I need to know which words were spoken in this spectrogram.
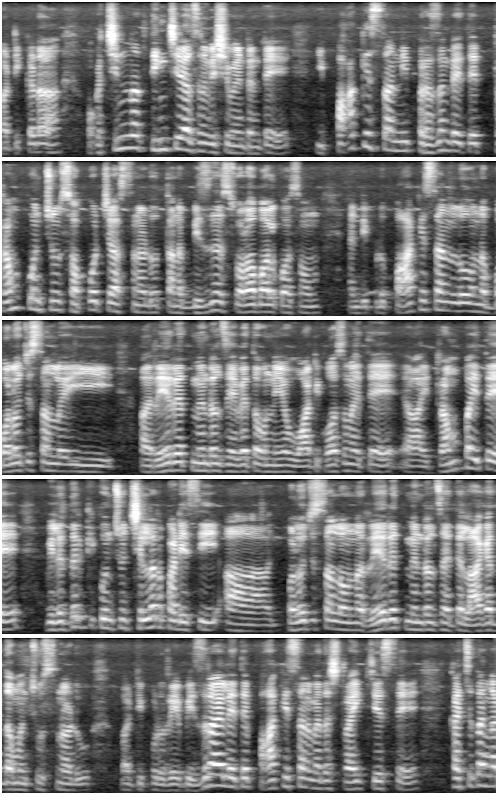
బట్ ఇక్కడ ఒక చిన్న థింక్ చేయాల్సిన విషయం ఏంటంటే ఈ పాకిస్తాన్ని ప్రజెంట్ అయితే ట్రంప్ కొంచెం సపోర్ట్ చేస్తున్నాడు తన బిజినెస్ స్వలాభాల కోసం. అండ్ ఇప్పుడు పాకిస్తాన్లో ఉన్న బలోచిస్తాన్లో ఈ రేర్ ఎర్త్ మినరల్స్ ఏవైతే ఉన్నాయో వాటి కోసం అయితే ఈ ట్రంప్ అయితే వీళ్ళిద్దరికి కొంచెం చిల్లర పడేసి ఆ బలోచిస్తాన్లో ఉన్న రేర్ ఎర్త్ మినరల్స్ అయితే లాగేద్దామని చూస్తున్నాడు. బట్ ఇప్పుడు రేపు ఇజ్రాయెల్ అయితే పాకిస్తాన్ మీద స్ట్రైక్ చేస్తే ఖచ్చితంగా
